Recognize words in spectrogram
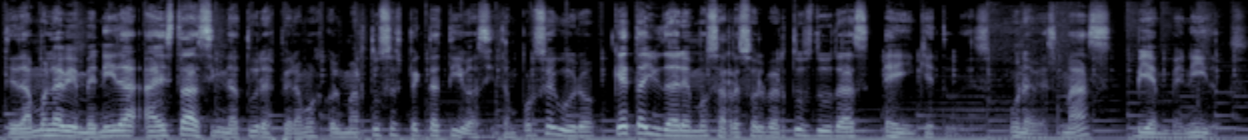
Te damos la bienvenida a esta asignatura, esperamos colmar tus expectativas y tan por seguro que te ayudaremos a resolver tus dudas e inquietudes. Una vez más, bienvenidos.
